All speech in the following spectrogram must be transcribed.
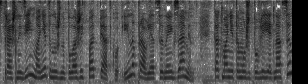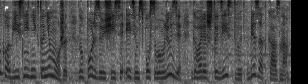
страшный день монету нужно положить под пятку и направляться на экзамен. Как монета может повлиять на оценку, объяснить никто не может, но пользующиеся этим способом люди говорят, что действуют безотказно.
